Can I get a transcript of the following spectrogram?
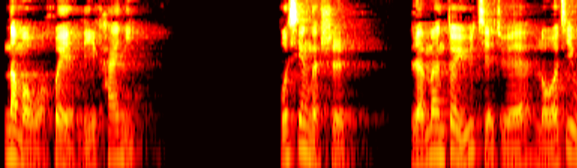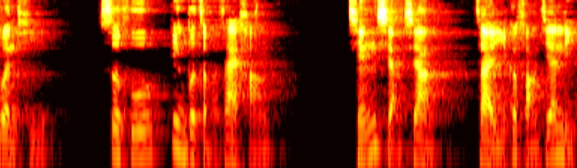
那么我会离开你。不幸的是，人们对于解决逻辑问题似乎并不怎么在行。请想象，在一个房间里，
